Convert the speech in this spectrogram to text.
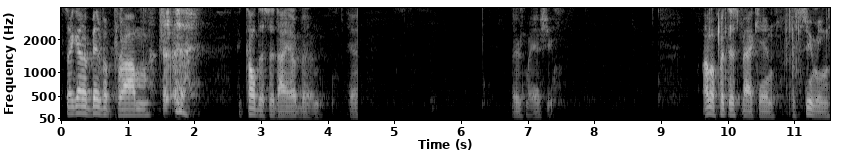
So I got a bit of a problem. I called this a diode, but yeah. There's my issue. I'm gonna put this back in, assuming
